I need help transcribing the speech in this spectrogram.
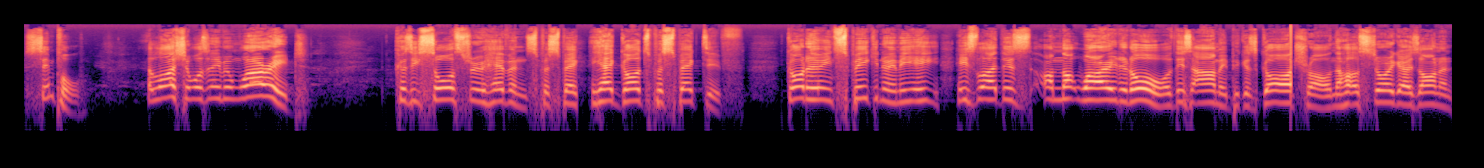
Simple. Elisha wasn't even worried because he saw through heaven's perspective. He had God's perspective. God had been speaking to him. He, he, he's like, this, I'm not worried at all of this army because God control. And the whole story goes on and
